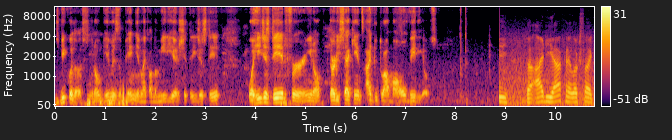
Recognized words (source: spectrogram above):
speak with us. You know, give his opinion, like on the media and shit that he just did. What he just did for you know 30 seconds, I do throughout my whole videos the IDF, and it looks like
